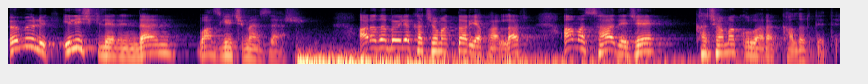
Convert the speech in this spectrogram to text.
ömürlük ilişkilerinden vazgeçmezler. Arada böyle kaçamaklar yaparlar ama sadece kaçamak olarak kalır dedi.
